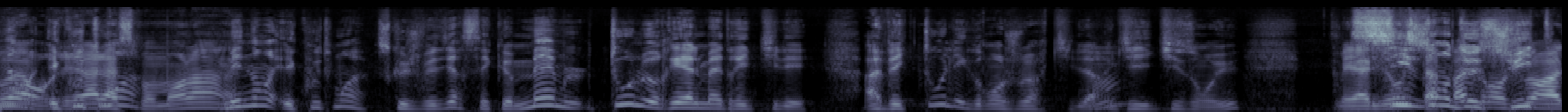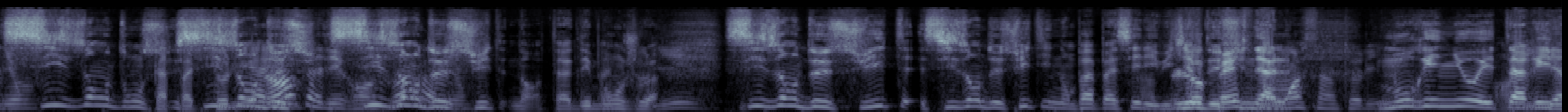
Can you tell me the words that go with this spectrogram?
non, joueurs au Real à écoute-moi. ce moment-là. Mais non, écoute-moi, ce que je veux dire, c'est que même tout le Real Madrid qu'il est, avec tous les grands joueurs qu'il a, Hum. qu'ils ont eu, Mais à Lyon, 6 t'as ans de suite, joueurs à Lyon. 6 ans de pas de six ans taulier à de suite. Non, t'as des bons joueurs. taulier. 6 ans de suite, 6 ans de suite, ils n'ont pas passé les huitièmes de finale. Mourinho est arrivé,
